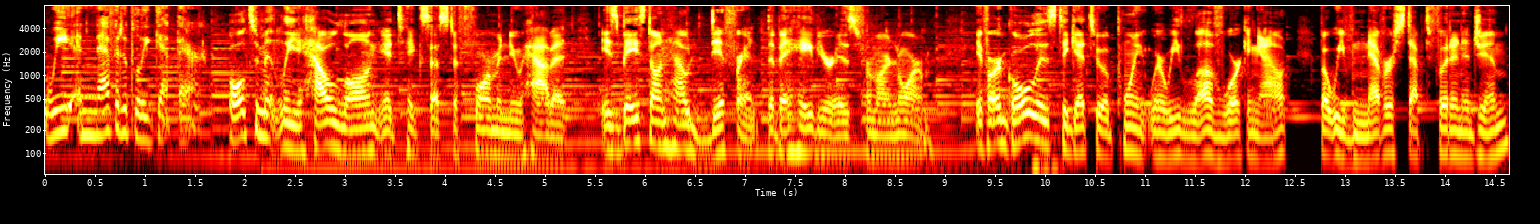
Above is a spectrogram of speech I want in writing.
we inevitably get there. Ultimately, how long it takes us to form a new habit is based on how different the behavior is from our norm. If our goal is to get to a point where we love working out, but we've never stepped foot in a gym,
